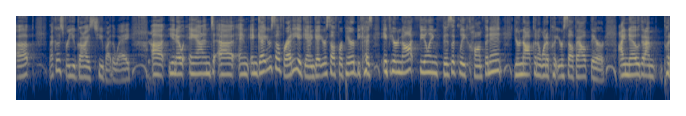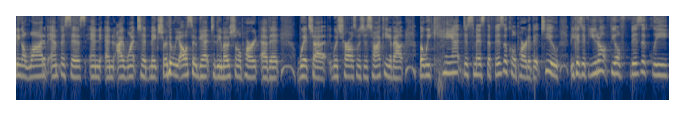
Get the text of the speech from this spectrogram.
up that goes for you guys too, by the way. Uh, you know, and uh, and and get yourself ready again. Get yourself prepared because if you're not feeling physically confident, you're not going to want to put yourself out there. I know that I'm putting a lot of emphasis, and and I want to make sure that we also get to the emotional part of it, which uh, which Charles was just talking about. But we can't dismiss the physical part of it too, because if you don't feel physically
